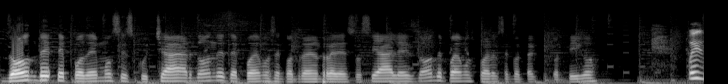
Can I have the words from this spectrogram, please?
¿Dónde te podemos escuchar? ¿Dónde te podemos encontrar en redes sociales? ¿Dónde podemos ponernos en contacto contigo? Pues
